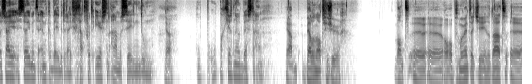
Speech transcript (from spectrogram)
zou je, stel je met een MKB-bedrijf, je gaat voor het eerst een aanbesteding doen. Ja. Hoe, hoe pak je dat nou het beste aan? ja, bel een adviseur. Want eh, eh, op het moment dat je inderdaad eh,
